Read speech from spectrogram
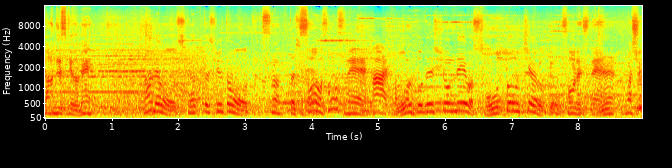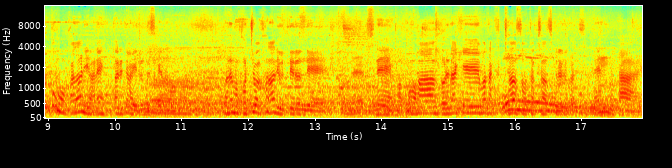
あるんですけどね。まあでも違ったシュートもたくさんあったしね。そうそうですね。はい。ボールポゼッションで言えば相当打ちやろ今日。そうですね。ね。まあ、シュートもかなりはね打たれてはいるんですけど、まあ、でもこっちはかなり打ってるんでそうね。ですね、まあ、後半どれだけまたチャンスをたくさん作れるかですよね、うん。はい。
